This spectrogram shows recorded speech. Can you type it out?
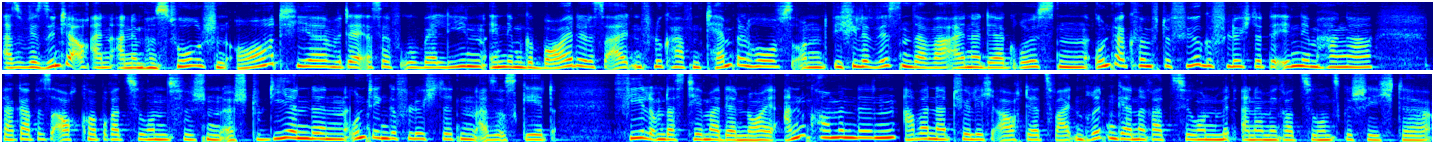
Also wir sind ja auch an, einem historischen Ort hier mit der SFU Berlin in dem Gebäude des alten Flughafen Tempelhofs. Und wie viele wissen, da war eine der größten Unterkünfte für Geflüchtete in dem Hangar. Da gab es auch Kooperationen zwischen äh, Studierenden und den Geflüchteten. Also es geht viel um das Thema der Neuankommenden, aber natürlich auch der zweiten, dritten Generation mit einer Migrationsgeschichte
